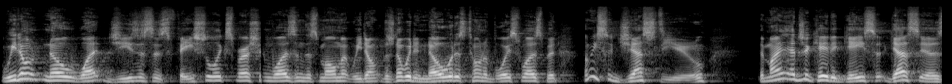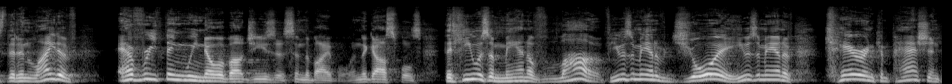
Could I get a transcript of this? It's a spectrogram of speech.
We don't know what Jesus' facial expression was in this moment. We don't, there's no way to know what his tone of voice was, but let me suggest to you that my educated guess is that in light of everything we know about Jesus in the Bible, in the Gospels, that he was a man of love. He was a man of joy. He was a man of care and compassion.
